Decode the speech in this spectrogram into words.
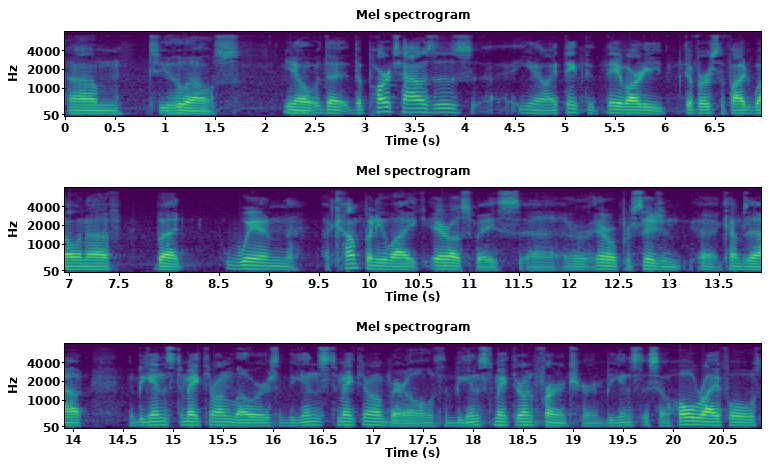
Um, to who else? You know the the parts houses. You know I think that they've already diversified well enough, but when a company like Aerospace uh, or Aero Precision uh, comes out and begins to make their own lowers and begins to make their own barrels and begins to make their own furniture and begins to sell whole rifles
